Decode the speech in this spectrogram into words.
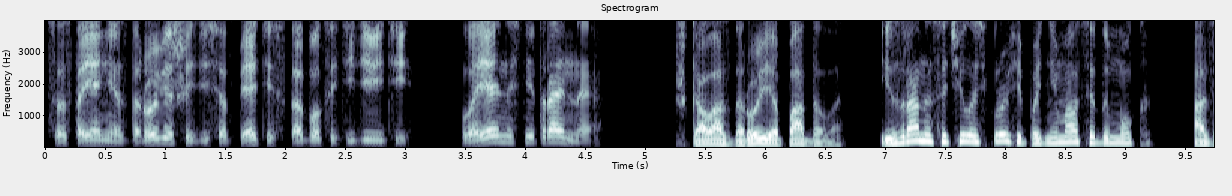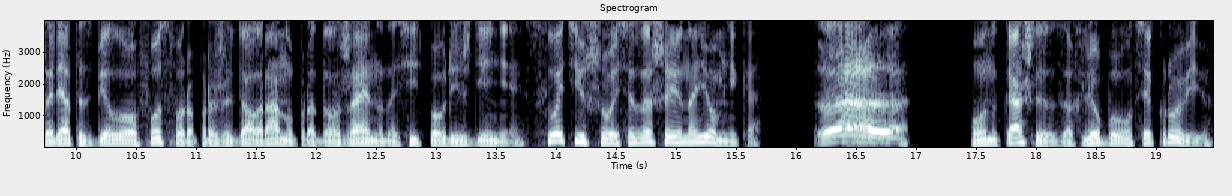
Состояние здоровья 65 из 129. Лояльность нейтральная. Шкала здоровья падала. Из раны сочилась кровь и поднимался дымок. А заряд из белого фосфора прожигал рану, продолжая наносить повреждения, схватившегося за шею наемника. Он кашлял, захлебывался кровью.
